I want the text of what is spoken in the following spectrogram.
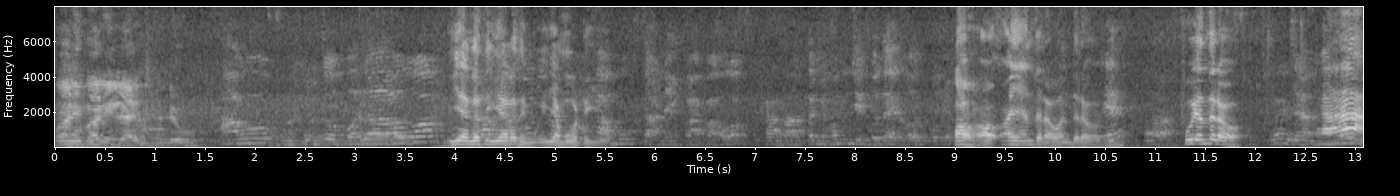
પાણી પાણી લાય ઠંડુ. અહીંયા નથી અહીંયા નથી અહીંયા મોટી છે. આવો આવો અહીંયા અંદર આવો અંદર આવો. ફૂઈ અંદર આવો. હા.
